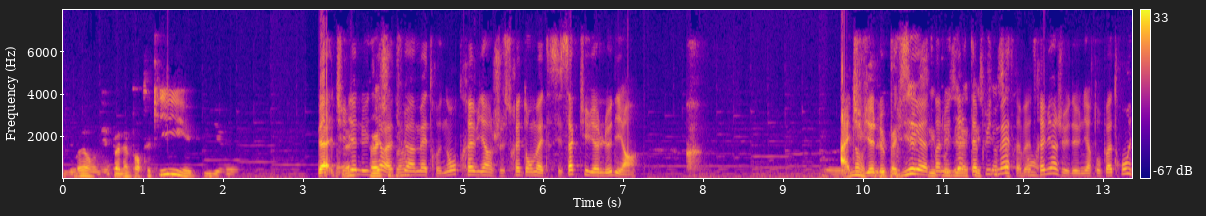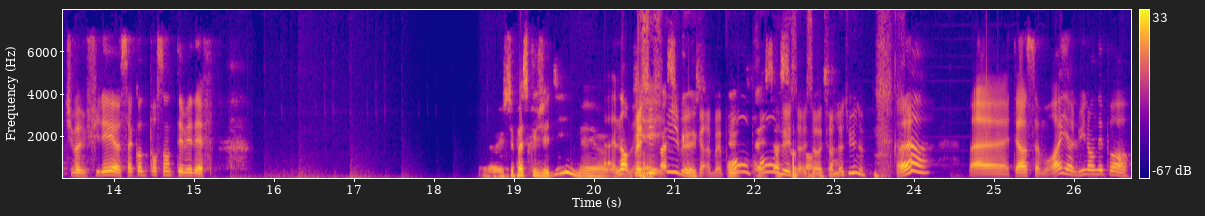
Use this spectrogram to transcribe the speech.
ouais, on n'est pas n'importe qui et puis euh, Bah, tu Ouais, viens de lui ouais, dire, je sais tu es un maître, non, très bien, je serai ton maître, c'est ça que tu viens de le dire. hein. euh, Ah, tu viens je de le pousser dit, à je train de lui dire que t'as plus de maître. Eh ben, très bien, je vais devenir ton patron et tu vas me filer euh, 50% de tes bénéfices. Euh, c'est pas ce que j'ai dit, mais. euh, Ah, non, si, parce si, que- mais, prends, que prends, ça mais ça, sort ça va te faire de la thune. Voilà. Bah, t'es un samouraï, hein, lui, il en est pas.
